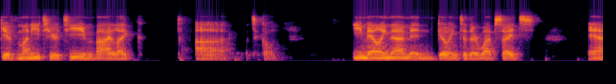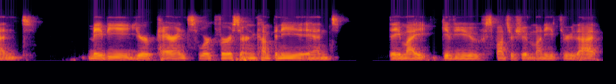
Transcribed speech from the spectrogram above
give money to your team by like, uh, what's it called? Emailing them and going to their websites. And maybe your parents work for a certain company and they might give you sponsorship money through that.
